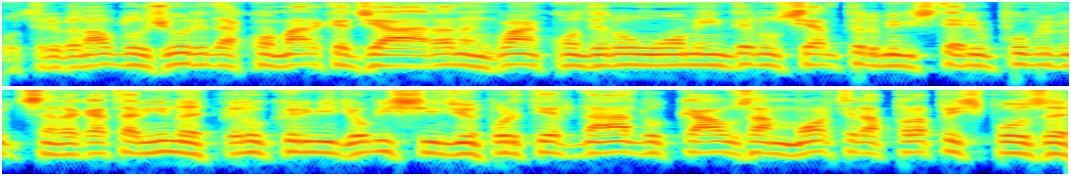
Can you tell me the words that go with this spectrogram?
O Tribunal do Júri da Comarca de Araranguá condenou um homem denunciado pelo Ministério Público de Santa Catarina pelo crime de homicídio por ter dado causa à morte da própria esposa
